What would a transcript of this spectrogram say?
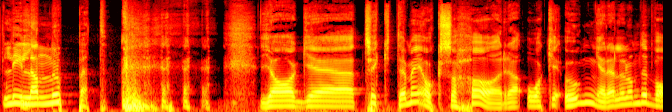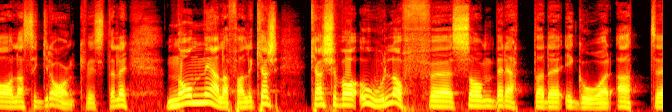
Lilla nuppet. Jag eh, tyckte mig också höra Åke Unger, eller om det var Lasse Granqvist, eller någon i alla fall, det kanske, kanske var Olof eh, som berättade igår att eh,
